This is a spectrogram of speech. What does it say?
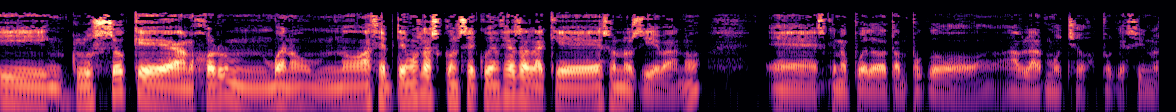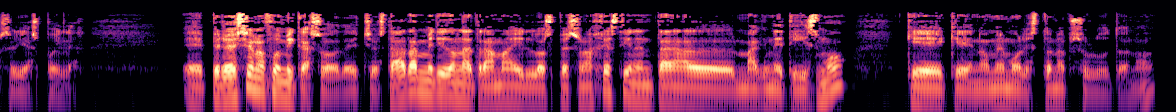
incluso que a lo mejor, bueno, no aceptemos las consecuencias a las que eso nos lleva, ¿no? Eh, es que no puedo tampoco hablar mucho, porque si no sería spoiler. Eh, pero ese no fue mi caso, de hecho. Estaba tan metido en la trama y los personajes tienen tal magnetismo que, que no me molestó en absoluto, ¿no?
